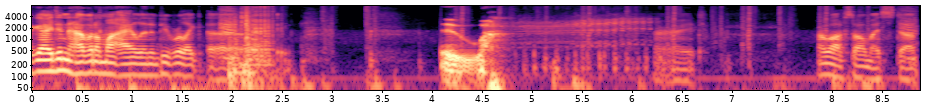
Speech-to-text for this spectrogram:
I, I didn't have it on my island, and people were like, uh, okay. Ooh. Alright. I lost all my stuff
